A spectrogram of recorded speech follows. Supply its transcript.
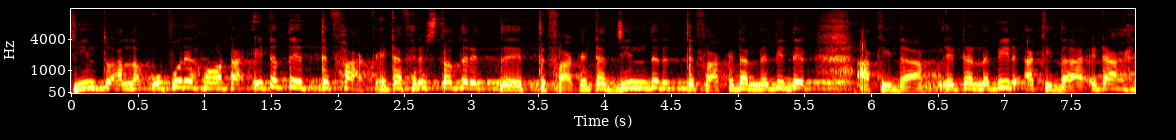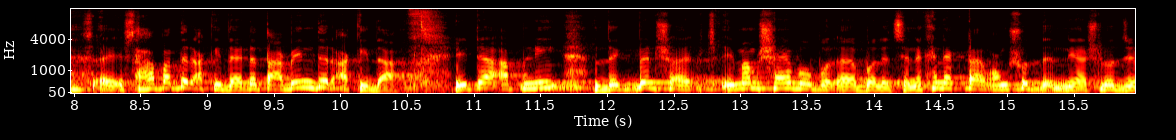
কিন্তু আল্লাহ উপরে হওয়াটা, এটাতে ইত্তেফাক, এটা ফেরেশতাদের ইত্তে- ইত্তেফাক, এটা জিনদের ইত্তেফাক, এটা নবীদের আকিদা, এটা নবীর আকিদা, এটা সাহাবাদের আকিদা, এটা তাবিনদের আকিদা। এটা আপনি দেখবেন ইমাম সাহেবও বলেছেন, এখানে একটা অংশ নিয়ে আসলো যে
